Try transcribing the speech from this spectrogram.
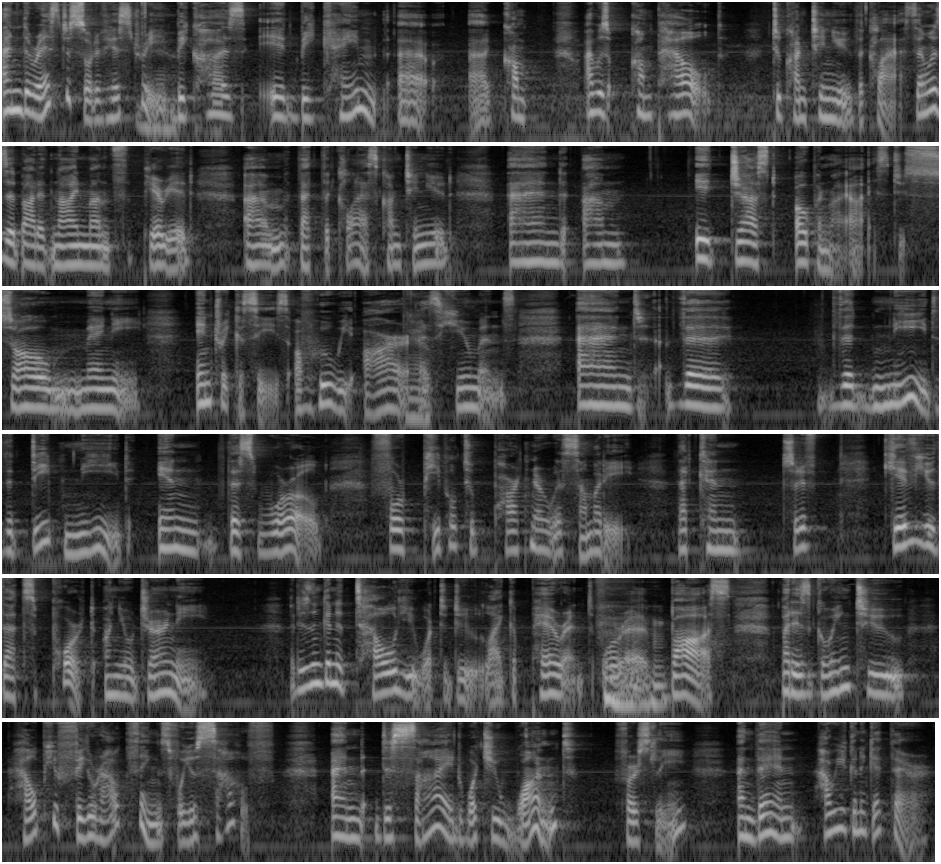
And the rest is sort of history because it became, uh, a comp- I was compelled to continue the class. And it was about a nine month period um, that the class continued. And um, it just opened my eyes to so many intricacies of who we are as humans and the the need the deep need in this world for people to partner with somebody that can sort of give you that support on your journey that isn't going to tell you what to do like a parent or a boss, but is going to help you figure out things for yourself and decide what you want, firstly, and then how are you going to get there?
